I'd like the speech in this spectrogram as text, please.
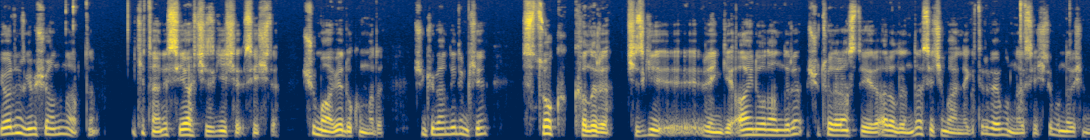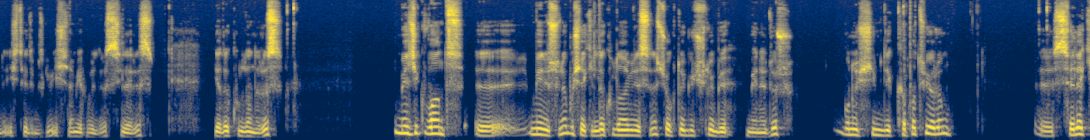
Gördüğünüz gibi şu an ne yaptı? İki tane siyah çizgiyi seçti. Şu maviye dokunmadı. Çünkü ben dedim ki stroke color'ı, çizgi rengi aynı olanları şu tolerans değeri aralığında seçim haline getir ve bunları seçti. Bunları şimdi istediğimiz gibi işlem yapabiliriz, sileriz ya da kullanırız. Magic Wand e, menüsünü bu şekilde kullanabilirsiniz. Çok da güçlü bir menüdür. Bunu şimdi kapatıyorum. E, Select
